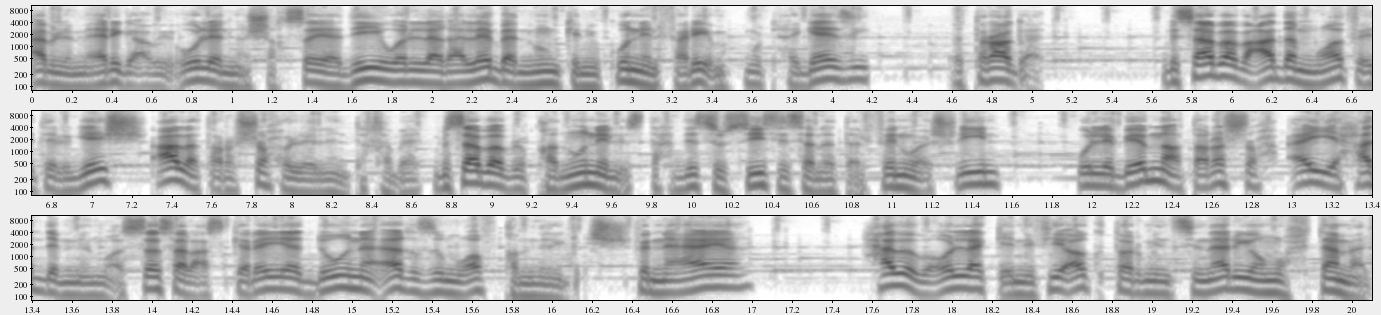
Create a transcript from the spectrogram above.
قبل ما يرجع ويقول إن الشخصية دي واللي غالبا ممكن يكون الفريق محمود حجازي اتراجعت بسبب عدم موافقة الجيش على ترشحه للانتخابات بسبب القانون اللي استحدثه السيسي سنة 2020 واللي بيمنع ترشح أي حد من المؤسسة العسكرية دون أخذ موافقة من الجيش. في النهاية حابب أقول لك إن في أكتر من سيناريو محتمل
